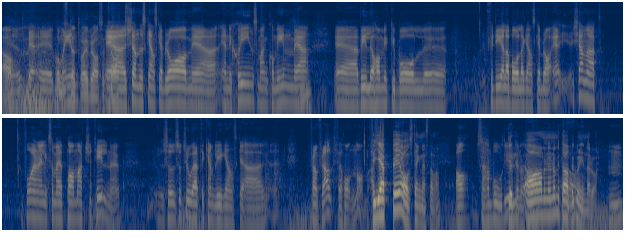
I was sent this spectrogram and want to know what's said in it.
Ja. eh, spe, eh, komma in. Var ju bra Eh, såklart. kändes ganska bra med energin som han kom in med. Eh, ville ha mycket boll, eh, fördela bollar ganska bra. Jag känner att får han liksom ett par matcher till nu så, så tror jag att det kan bli ganska, framförallt för honom. För Alltså, Jeppe är avstängd nästa va? ja, så han borde ju Du, kunna ta ja, men undrar om inte Abbe går in där då? mm,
